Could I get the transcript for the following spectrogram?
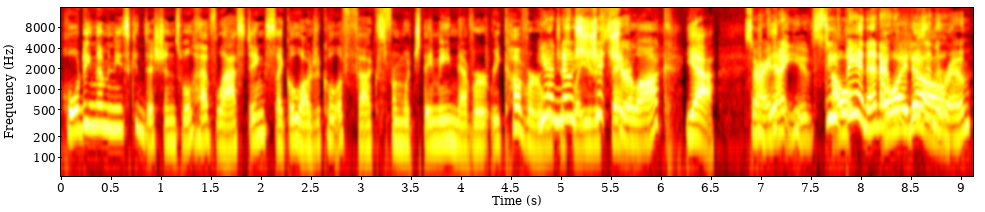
holding them in these conditions will have lasting psychological effects from which they may never recover. Yeah, which no is what you're shit. Sherlock. Yeah. Sorry, It- not you. Steve oh, Bannon. I, oh, I he's in the know. room.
